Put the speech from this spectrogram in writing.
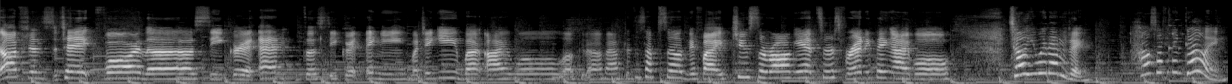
options to take for the secret and the secret thingy majiggy, but I will look it up after this episode. If I choose the wrong answers for anything, I will tell you in editing. How's everything going?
